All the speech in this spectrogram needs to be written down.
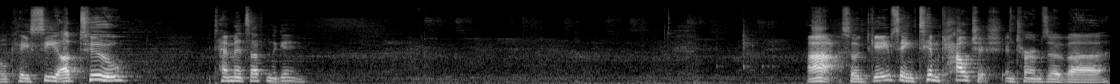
OKC up two. 10 minutes left in the game. Ah, so Gabe's saying Tim Couchish in terms of uh,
